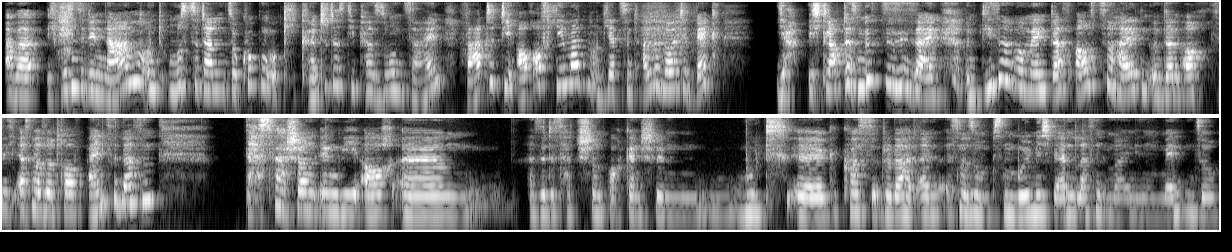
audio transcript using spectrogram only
Aber ich wusste den Namen und musste dann so gucken, okay, könnte das die Person sein? Wartet die auch auf jemanden und jetzt sind alle Leute weg? Ja, ich glaube, das müsste sie sein. Und dieser Moment, das auszuhalten und dann auch sich erstmal so drauf einzulassen, das war schon irgendwie auch, ähm, also das hat schon auch ganz schön Mut äh, gekostet oder hat einen erstmal so ein bisschen mulmig werden lassen, immer in diesen Momenten so,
